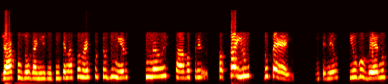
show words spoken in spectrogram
já com os organismos internacionais, porque o dinheiro não estava, pre... saiu do PL, entendeu? E o governo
